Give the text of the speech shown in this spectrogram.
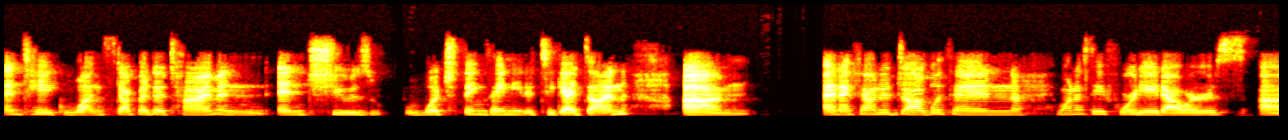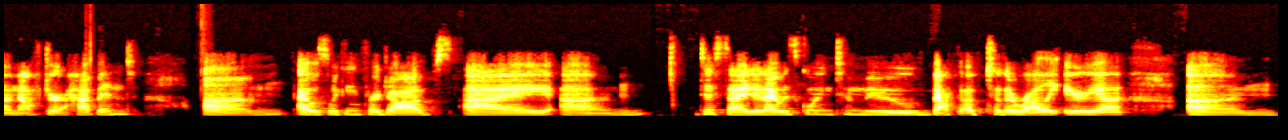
and take one step at a time and and choose which things I needed to get done. Um, and I found a job within I want to say 48 hours um, after it happened. um, I was looking for jobs. I um, decided I was going to move back up to the Raleigh area. Um,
